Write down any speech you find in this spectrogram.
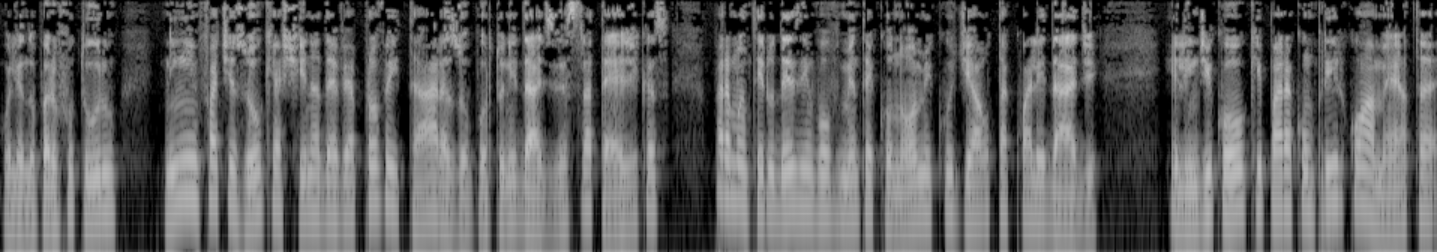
Olhando para o futuro, Nin enfatizou que a China deve aproveitar as oportunidades estratégicas para manter o desenvolvimento econômico de alta qualidade ele indicou que, para cumprir com a meta,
